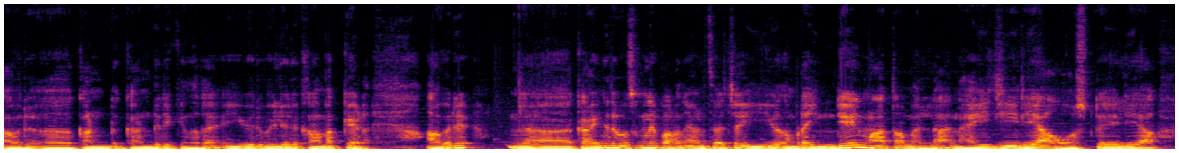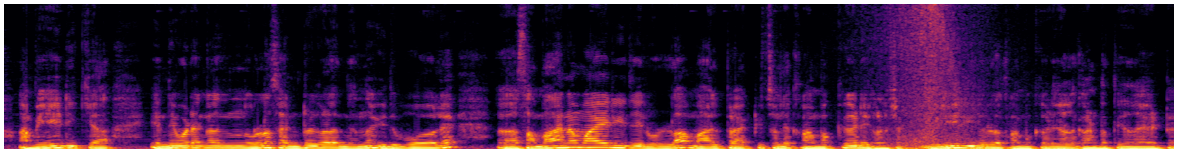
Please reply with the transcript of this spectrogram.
അവർ കണ്ട് കണ്ടിരിക്കുന്നത്. ഈ ഒരു വലിയൊരു ക്രമക്കേട്. അവർ കഴിഞ്ഞ ദിവസങ്ങളിൽ പറഞ്ഞ അനുസരിച്ച് ഈ നമ്മുടെ ഇന്ത്യയിൽ മാത്രമല്ല നൈജീരിയ ഓസ്ട്രേലിയ അമേരിക്ക എന്നിവിടങ്ങളിൽ നിന്നുള്ള സെന്ററുകളിൽ നിന്നും ഇതുപോലെ സമാനമായ രീതിയിലുള്ള മാൽ പ്രാക്ടീസ് അല്ലെങ്കിൽ ക്രമക്കേടുകൾ വലിയ രീതിയിലുള്ള ക്രമക്കേടുകൾ കണ്ടെത്തിയതായിട്ട്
